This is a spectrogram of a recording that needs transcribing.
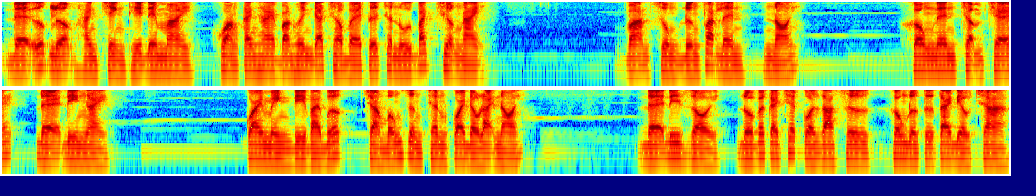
Để ước lượng hành trình thì đêm mai khoảng canh hai Vạn Huynh đã trở về tới chân núi Bách Trượng này. Vạn Sùng đứng phát lên, nói Không nên chậm trễ, để đi ngay. Quay mình đi vài bước, Chàng bỗng dừng chân quay đầu lại nói. Đệ đi rồi, Đối với cái chết của gia sư, Không được tự tay điều tra,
